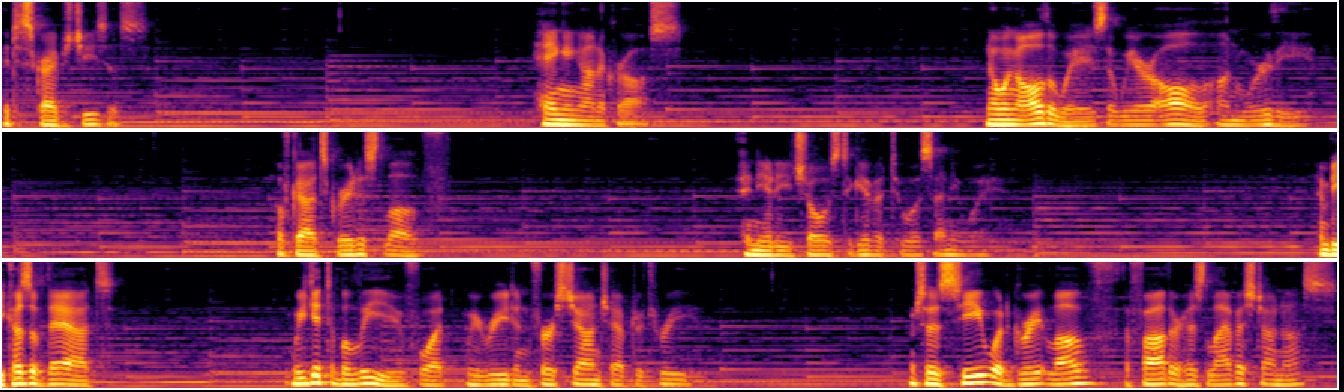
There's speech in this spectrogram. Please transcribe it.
It describes Jesus hanging on a cross, knowing all the ways that we are all unworthy of God's greatest love and yet he chose to give it to us anyway. And because of that, we get to believe what we read in 1 John chapter 3, which says, See what great love the Father has lavished on us,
